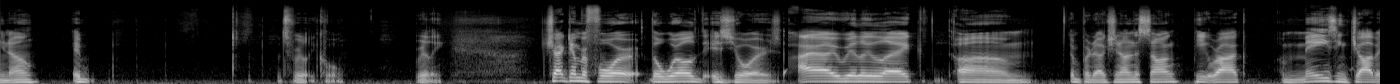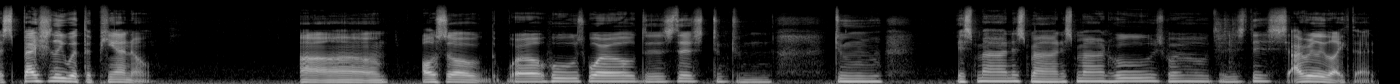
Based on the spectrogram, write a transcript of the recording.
You know? It it's really cool. Really. Track number four, The World Is Yours. I really like um the production on the song. Pete Rock, amazing job, especially with the piano. Um also the world whose world is this? Dun, dun, dun. It's mine, it's mine, it's mine. Whose world is this? I really like that.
